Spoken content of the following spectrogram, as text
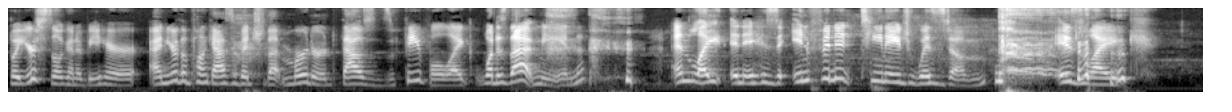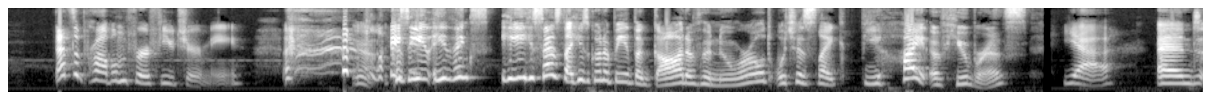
"But you're still gonna be here, and you're the punk ass bitch that murdered thousands of people. Like, what does that mean?" and Light, in his infinite teenage wisdom, is like, "That's a problem for a future me." Because he he thinks he, he says that he's to be the god of the new world, which is like the height of hubris. Yeah, And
